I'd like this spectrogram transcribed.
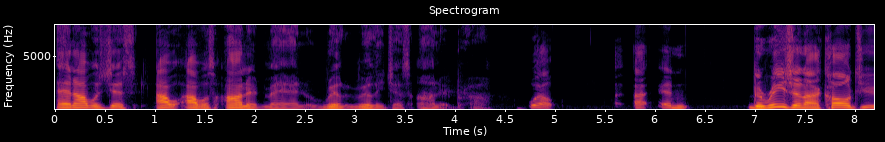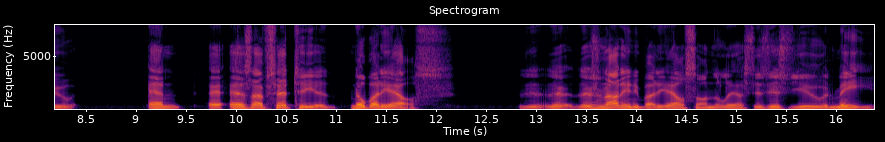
And I was just, I, I was honored, man. Really, really just honored, bro. Well, I, and the reason I called you, and as I've said to you, nobody else. There, there's not anybody else on the list. It's just you and me.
